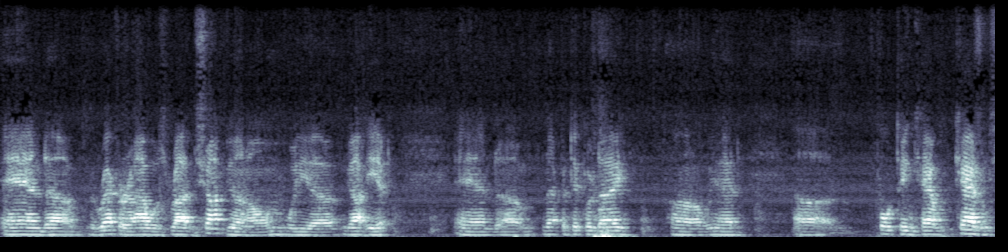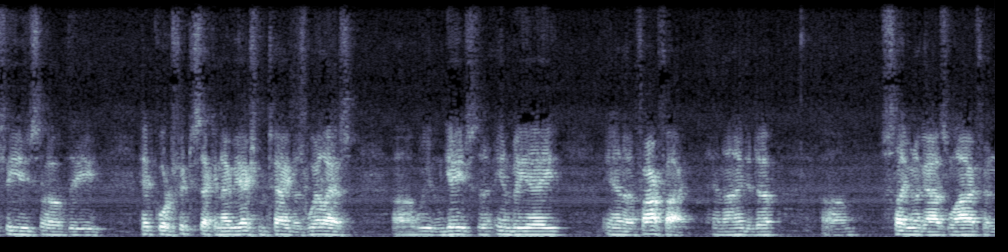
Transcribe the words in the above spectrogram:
and uh, the wrecker I was riding shotgun on, we uh, got hit, and um, that particular day, uh, we had 14 ca- casualties of the headquarters 52nd Aviation Battalion, as well as uh, we engaged the NVA in a firefight, and I ended up um, saving a guy's life and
